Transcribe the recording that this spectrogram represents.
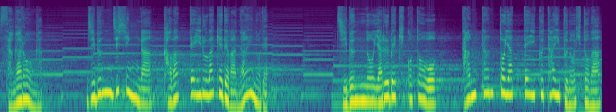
下がろうが自分自身が変わっているわけではないので自分のやるべきことを淡々とやっていくタイプの人は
